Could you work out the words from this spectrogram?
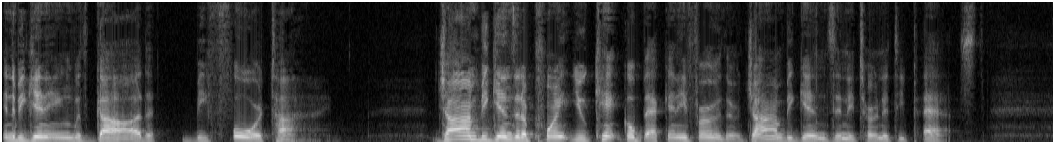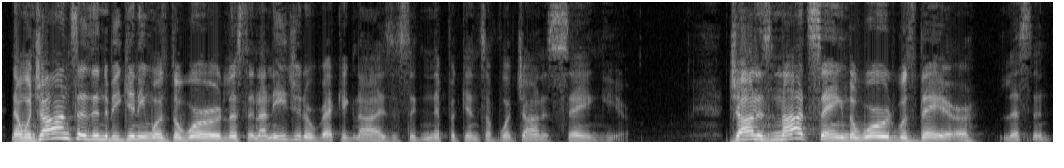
in the beginning with God before time. John begins at a point you can't go back any further. John begins in eternity past. Now, when John says in the beginning was the Word, listen, I need you to recognize the significance of what John is saying here. John is not saying the Word was there. Listen.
